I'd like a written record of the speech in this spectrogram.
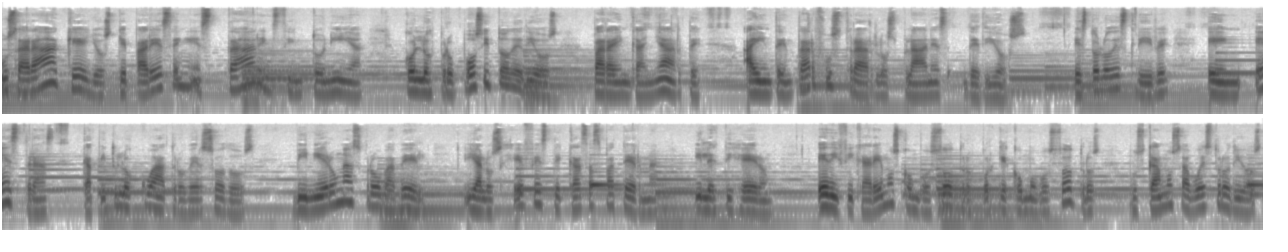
usará a aquellos que parecen estar en sintonía con los propósitos de Dios para engañarte, a intentar frustrar los planes de Dios. Esto lo describe en Estras capítulo 4 verso 2. Vinieron a Asprobabel y a los jefes de casas paternas y les dijeron, edificaremos con vosotros, porque como vosotros buscamos a vuestro Dios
